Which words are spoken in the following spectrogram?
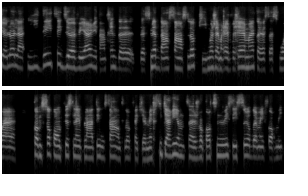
que là, l'idée du EVR est en train de, se mettre dans ce sens-là. Puis moi, j'aimerais vraiment que ce soit comme ça qu'on puisse l'implanter au centre. Là. Fait que merci, Karine. Je vais continuer, c'est sûr, de m'informer.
